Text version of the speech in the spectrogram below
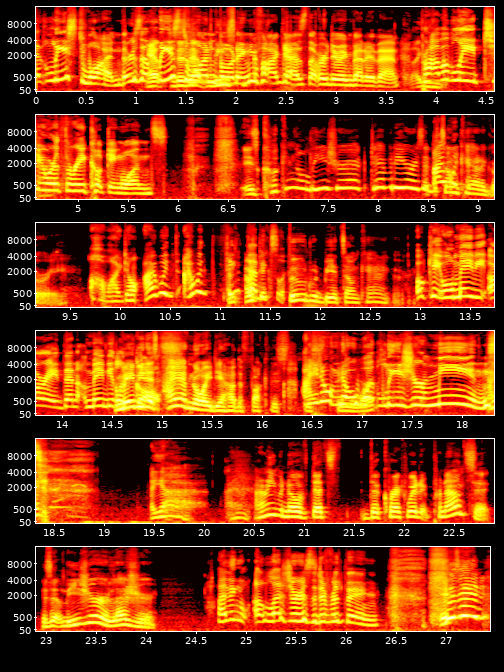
At least one. There's at, At- least there's at one least- boating podcast that we're doing better than. Probably two or three cooking ones. Is cooking a leisure activity or is it its I own would- category? Oh, I don't. I would. I would think I that would it's food would be its own category. okay. Well, maybe. All right, then maybe like Maybe it is. golf. I have no idea how the fuck this. I don't thing know what leisure means. Yeah. I don't, I don't even know if that's the correct way to pronounce it. Is it leisure or leisure? I think a leisure is a different thing. Is it?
